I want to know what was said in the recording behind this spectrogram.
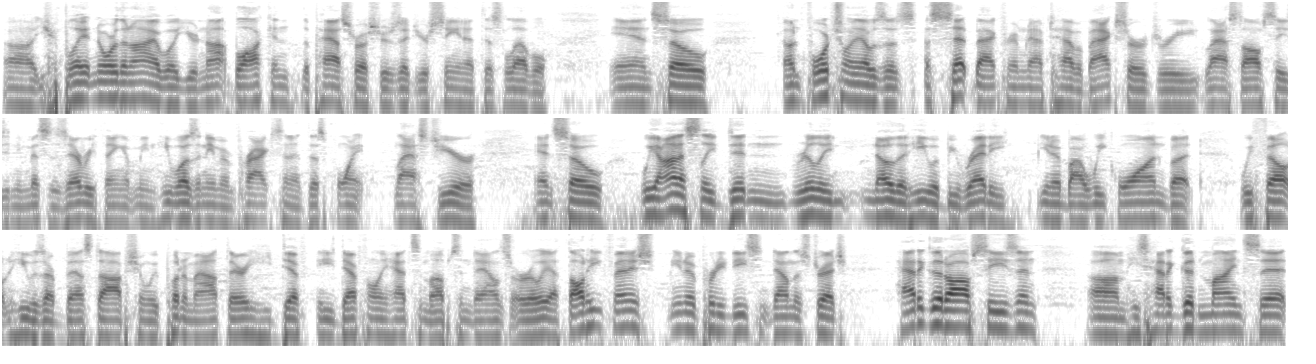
uh, you play at Northern Iowa, you're not blocking the pass rushers that you're seeing at this level, and so unfortunately, that was a, a, setback for him to have to have a back surgery last offseason. He misses everything. I mean, he wasn't even practicing at this point last year. And so we honestly didn't really know that he would be ready, you know, by week one, but we felt he was our best option. We put him out there. He def- he definitely had some ups and downs early. I thought he finished, you know, pretty decent down the stretch. Had a good off season. Um, he's had a good mindset.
